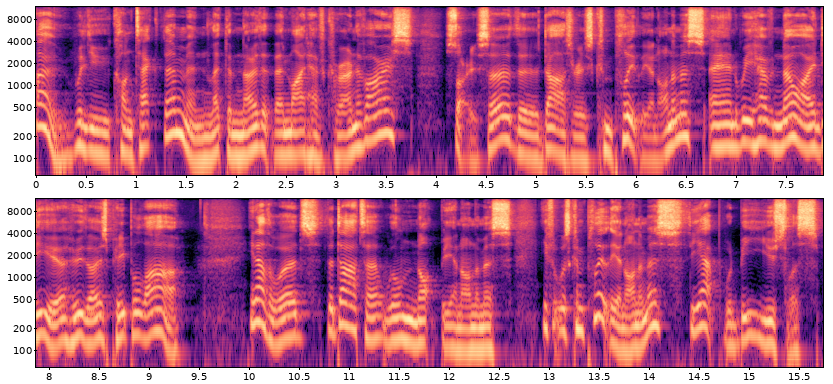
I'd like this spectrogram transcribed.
Oh, will you contact them and let them know that they might have coronavirus? Sorry sir, the data is completely anonymous, and we have no idea who those people are. In other words, the data will not be anonymous. If it was completely anonymous, the app would be useless.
